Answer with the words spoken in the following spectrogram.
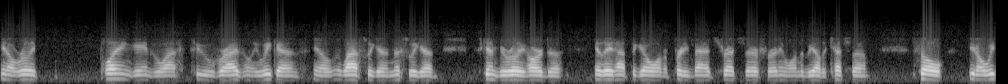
you know, really playing games the last two Horizon League weekends, you know, last weekend and this weekend. It's going to be really hard to, you know, they'd have to go on a pretty bad stretch there for anyone to be able to catch them. So, you know, we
